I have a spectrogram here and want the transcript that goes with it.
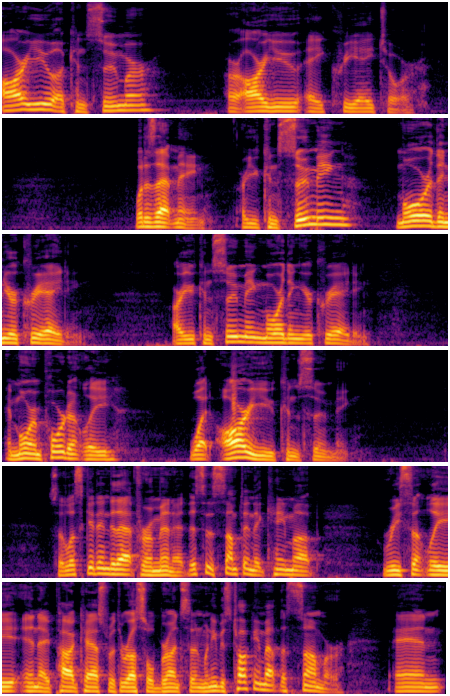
Are you a consumer or are you a creator? What does that mean? Are you consuming more than you're creating? Are you consuming more than you're creating? And more importantly, what are you consuming? So let's get into that for a minute. This is something that came up recently in a podcast with Russell Brunson when he was talking about the summer and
